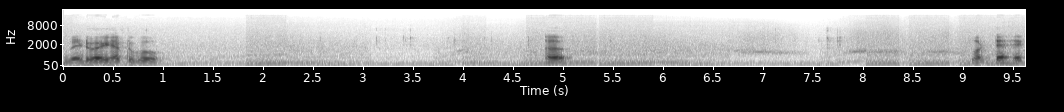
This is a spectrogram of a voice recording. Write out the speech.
Where do I have to go? Uh? What the heck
